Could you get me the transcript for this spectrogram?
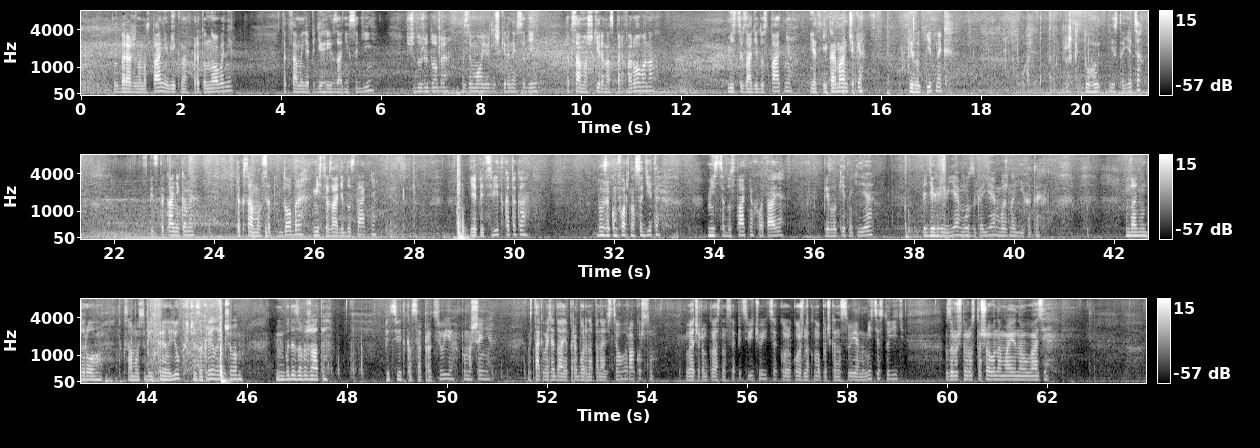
в збереженому стані, вікна притоновані. Так само є підігрів задніх сидінь, що дуже добре зимою для шкіряних сидінь. Так само шкіра у нас перфорована. Місця ззаді достатньо. Є такі карманчики, так, трошки туго дістається з підстаканниками. Так само все тут добре, місця ззаді достатньо. Є підсвітка така. Дуже комфортно сидіти. Місця достатньо, хватає. Підлокітник є, підігрів є, музика є, можна їхати в дальню дорогу. Так само собі відкрили люк чи закрили, якщо вам він буде заважати. Підсвітка все працює по машині. Ось так виглядає переборна панель з цього ракурсу. Вечором класно все підсвічується, кожна кнопочка на своєму місці стоїть. Зручно розташована маю на увазі.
